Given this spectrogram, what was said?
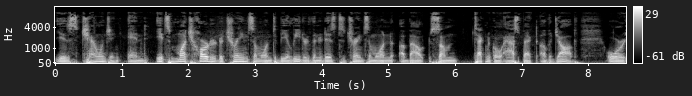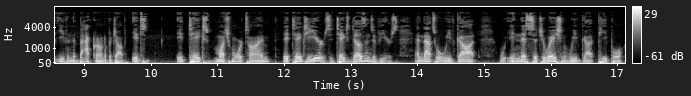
is challenging. And it's much harder to train someone to be a leader than it is to train someone about some technical aspect of a job or even the background of a job. It's, it takes much more time. It takes years. It takes dozens of years. And that's what we've got in this situation. We've got people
